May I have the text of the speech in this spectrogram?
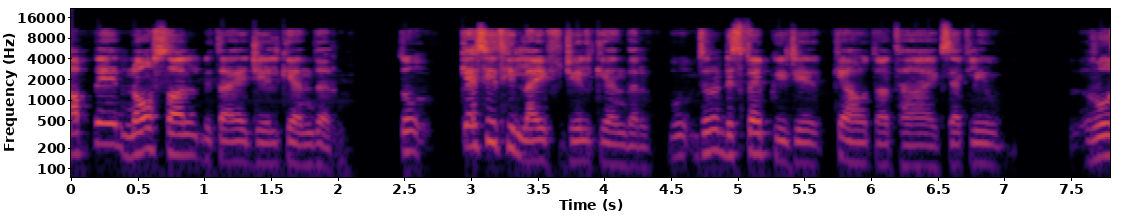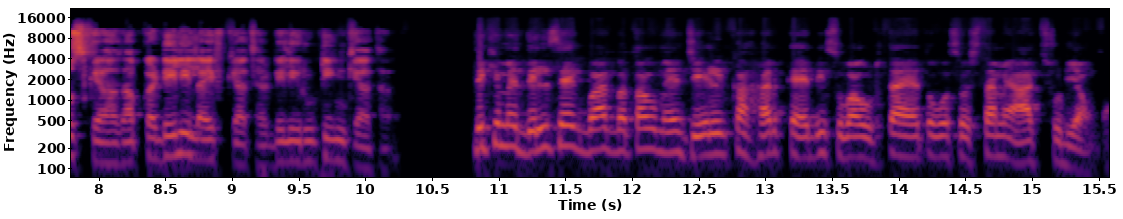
आपने नौ साल बिताए जेल के अंदर तो कैसी थी लाइफ जेल के अंदर? वो जरा डिस्क्राइब कीजिए क्या होता था एग्जैक्टली exactly, रोज क्या था आपका डेली लाइफ क्या था डेली रूटीन क्या था? देखिए मैं दिल से एक बात बताऊँ मैं जेल का हर कैदी सुबह उठता है तो वो सोचता है मैं आज छूट जाऊँगा।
